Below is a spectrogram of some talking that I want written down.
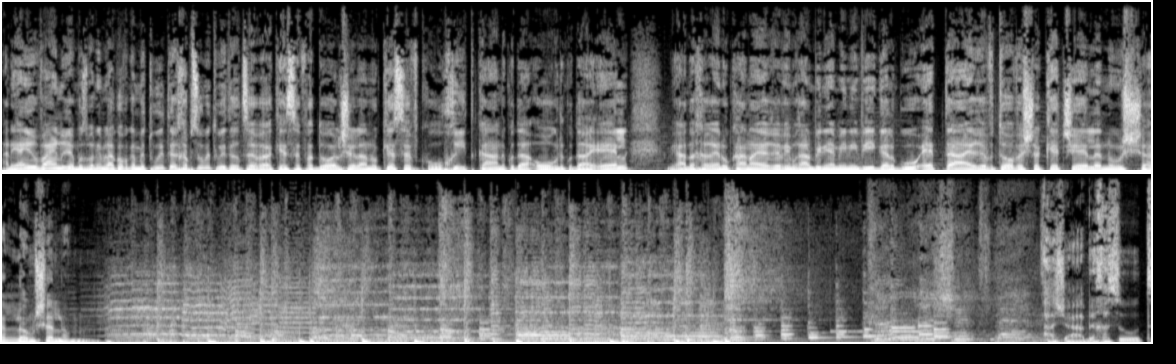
אני יאיר ויינרי, מוזמנים לעקוב גם בטוויטר, חפשו בטוויטר צבע הכסף. הדואל שלנו כסף כרוכית כאן.org.il. מיד אחרינו כאן הערב עם רן בנימיני ויגאל גואטה, ערב טוב ושקט שיהיה לנו, שלום שלום. בחסות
